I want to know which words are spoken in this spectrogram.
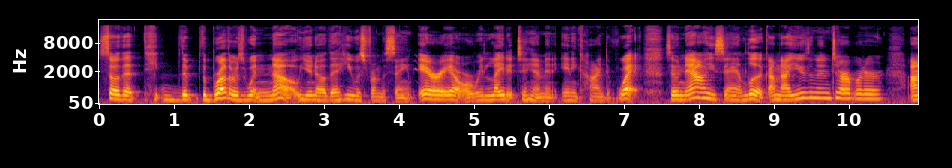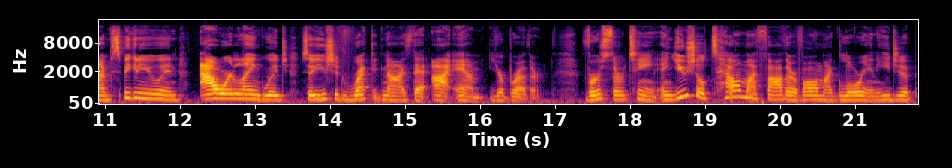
so that he, the, the brothers wouldn't know, you know, that he was from the same area or related to him in any kind of way. So now he's saying, Look, I'm not using an interpreter. I'm speaking to you in our language, so you should recognize that I am your brother. Verse 13, and you shall tell my father of all my glory in Egypt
